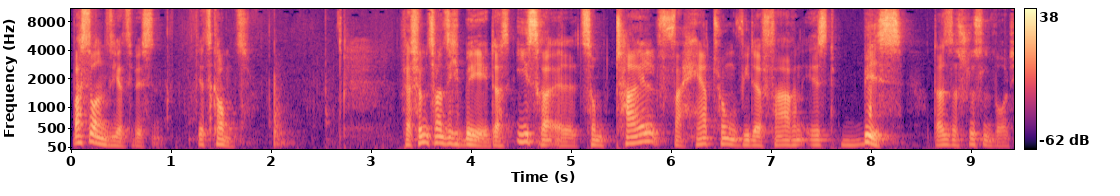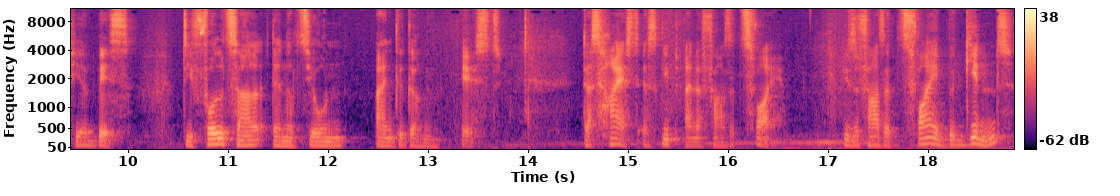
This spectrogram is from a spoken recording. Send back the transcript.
Was sollen sie jetzt wissen? Jetzt kommt's. Vers 25b, dass Israel zum Teil Verhärtung widerfahren ist, bis, das ist das Schlüsselwort hier, bis die Vollzahl der Nationen eingegangen ist. Das heißt, es gibt eine Phase 2. Diese Phase 2 beginnt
